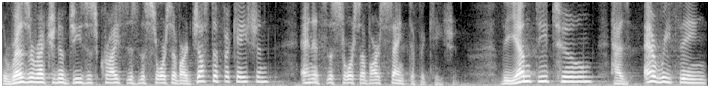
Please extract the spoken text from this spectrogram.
The resurrection of Jesus Christ is the source of our justification and it's the source of our sanctification. The empty tomb has everything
